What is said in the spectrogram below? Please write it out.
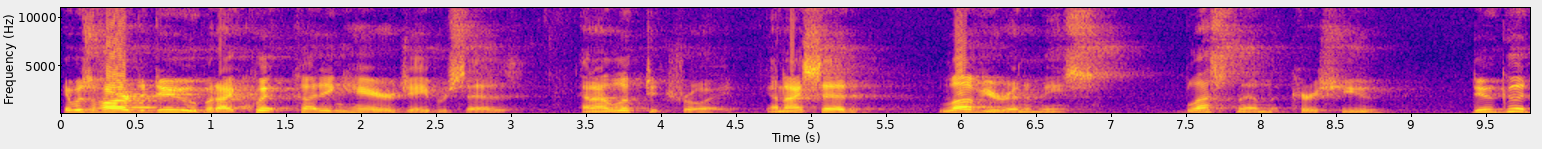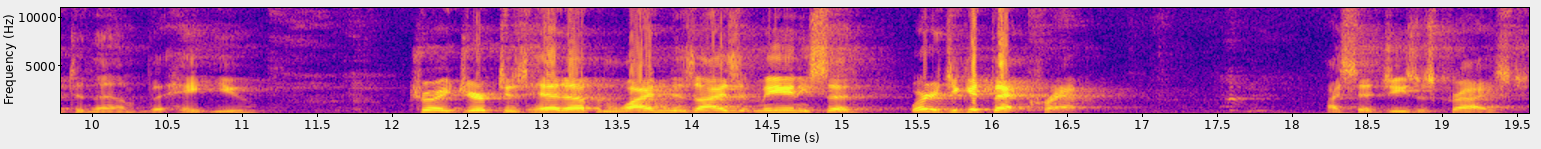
It was hard to do, but I quit cutting hair, Jayber says. And I looked at Troy, and I said, Love your enemies, bless them that curse you, do good to them that hate you. Troy jerked his head up and widened his eyes at me, and he said, Where did you get that crap? I said, Jesus Christ.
